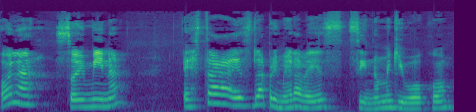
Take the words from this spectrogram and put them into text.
Hola, soy Mina. Esta es la primera vez, si no me equivoco,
